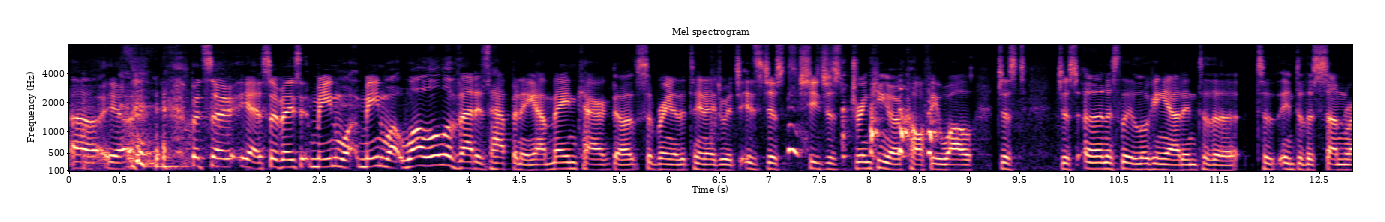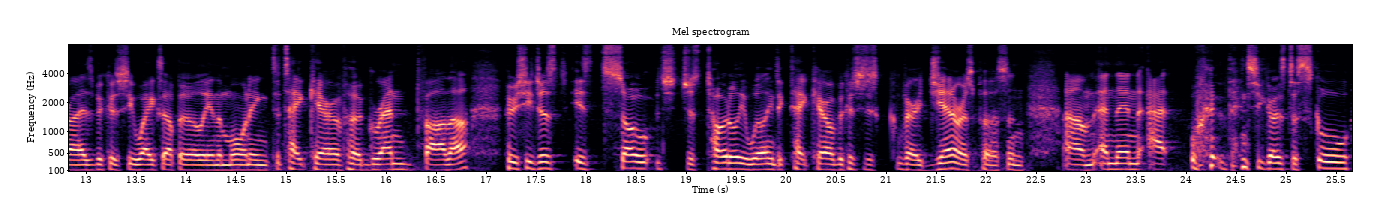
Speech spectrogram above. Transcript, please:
Uh, yeah. But so yeah, so basically, meanwhile, meanwhile, while all of that is happening, our main character, Sabrina the Teenage Witch, is just she's just drinking her coffee while just just earnestly looking out into the to, into the sunrise because she wakes up early in the morning to take care of her grandfather, who she just is so just totally willing to take care of because she's a very generous person. Um, and then at then she goes to school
